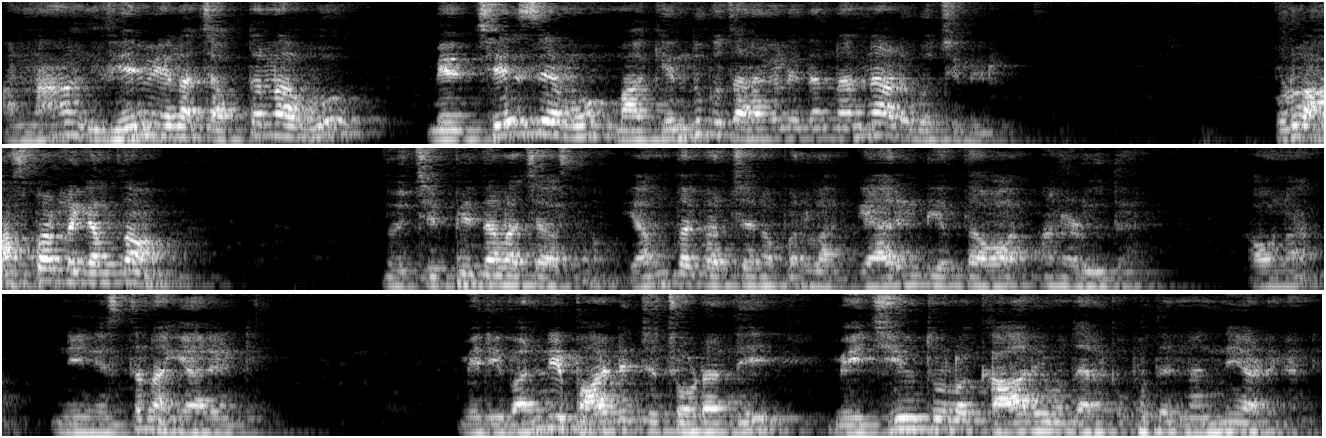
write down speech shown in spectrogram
అన్నా నువ్వేమి ఇలా చెప్తున్నావు? మేము చేసాము మాకెందుకు జరగలేదని నన్నే అడగొచ్చు మీరు. ఇప్పుడు హాస్పిటల్కి వెళ్తాం. నువ్వు చెప్పింది అలా చేస్తాం ఎంత ఖర్చు అయినా పర్లా గ్యారంటీ ఇస్తావా అని అడుగుతాను అవునా? నేను ఇస్తున్నా గ్యారంటీ. మీరు ఇవన్నీ పాటించి చూడండి మీ జీవితంలో కార్యం జరగకపోతే నన్నే అడగండి.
